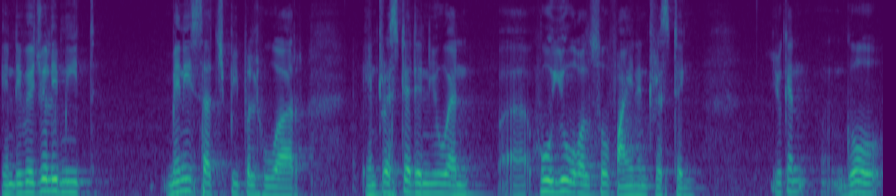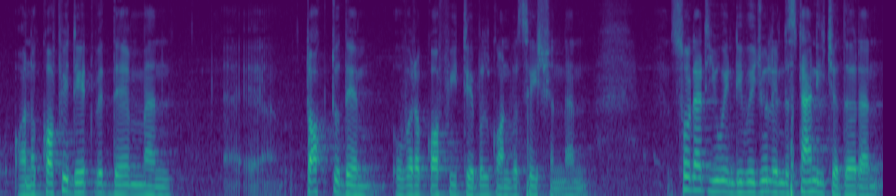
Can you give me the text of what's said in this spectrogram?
individually meet many such people who are interested in you and uh, who you also find interesting. You can go on a coffee date with them and uh, talk to them over a coffee table conversation and so that you individually understand each other and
